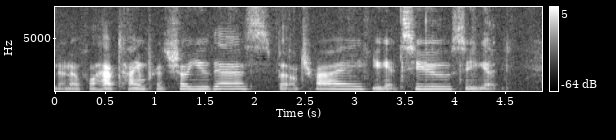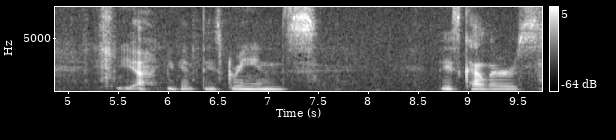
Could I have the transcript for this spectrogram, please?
I don't know if we'll have time for to show you this, but I'll try. You get two, so you get, yeah, you get these greens, these colors,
